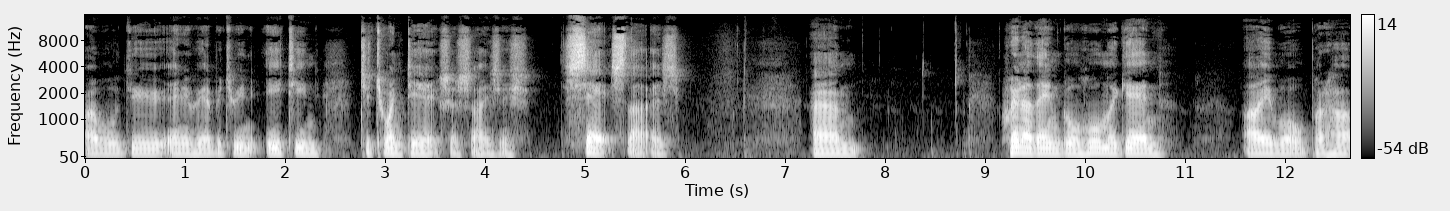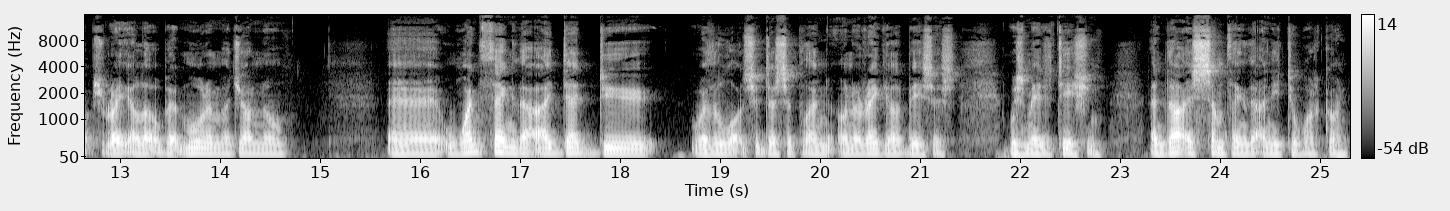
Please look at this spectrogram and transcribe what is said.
I will do anywhere between 18 to 20 exercises, sets that is. Um, when I then go home again, I will perhaps write a little bit more in my journal. Uh, one thing that I did do with lots of discipline on a regular basis was meditation. And that is something that I need to work on.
